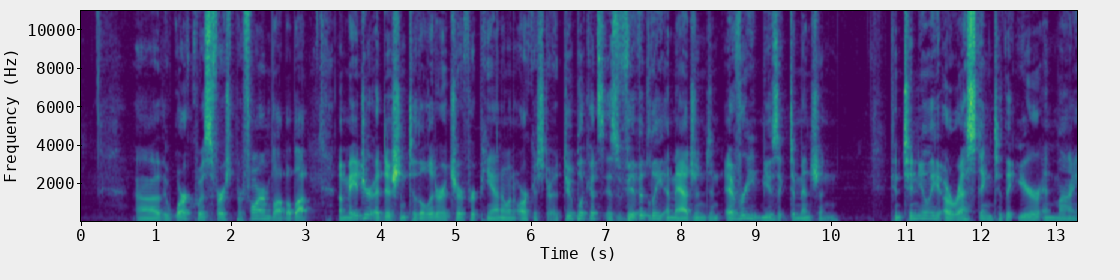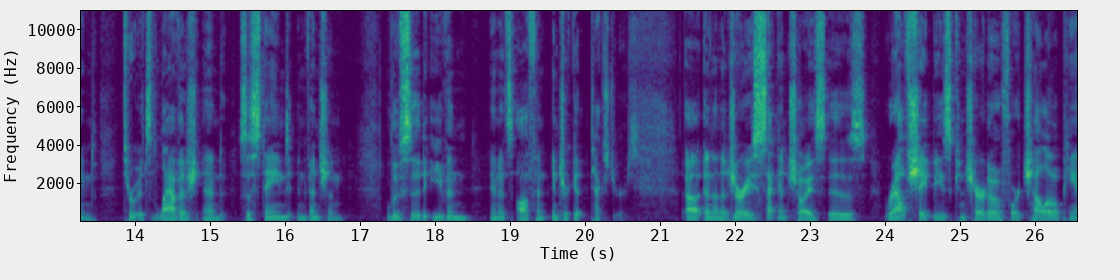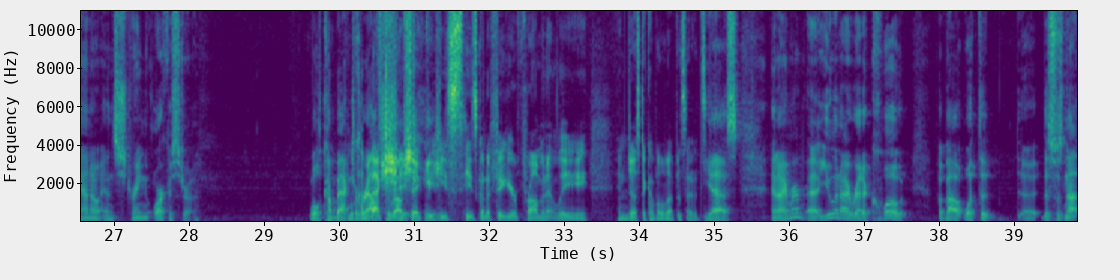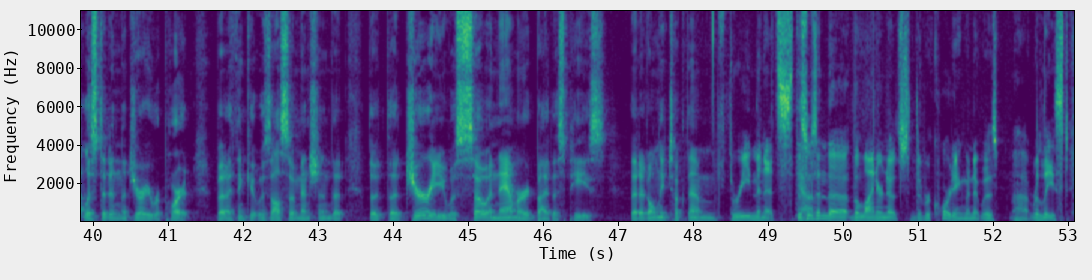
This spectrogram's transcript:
Uh, the work was first performed, blah, blah, blah. A major addition to the literature for piano and orchestra, Duplicates is vividly imagined in every music dimension, continually arresting to the ear and mind through its lavish and sustained invention, lucid even in its often intricate textures. Uh, and then the jury's second choice is Ralph Shapey's Concerto for Cello, Piano, and String Orchestra. We'll come back We'll to come Ralph back to Ralph Shapey. He's he's going to figure prominently in just a couple of episodes. Yes, and I remember uh, you and I read a quote about what the. Uh, this was not listed in the jury report, but I think it was also mentioned that the the jury was so enamored by this piece that it only took them. Three minutes. This Yeah. was in the the liner notes to the recording when it was uh, released.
